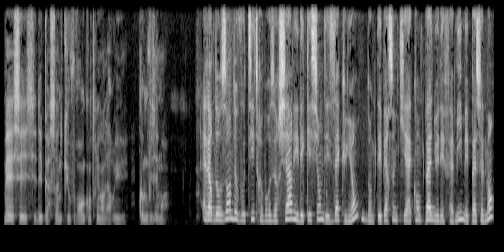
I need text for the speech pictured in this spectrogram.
mais c'est des personnes que vous rencontrez dans la rue, comme vous et moi. Alors, dans un de vos titres, Brother Charles, il est question des accueillants, donc des personnes qui accompagnent les familles, mais pas seulement.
